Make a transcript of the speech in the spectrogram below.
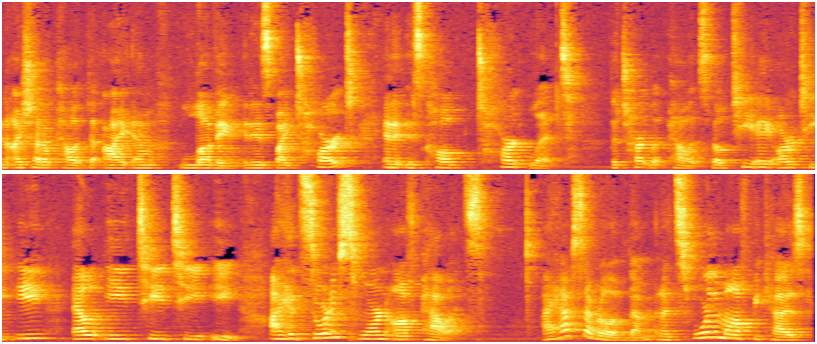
an eyeshadow palette that I am loving. It is by Tarte and it is called Tartelette. The Tartelette palette, spelled T-A-R-T-E-L-E-T-T-E. I had sort of sworn off palettes. I have several of them and I'd swore them off because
